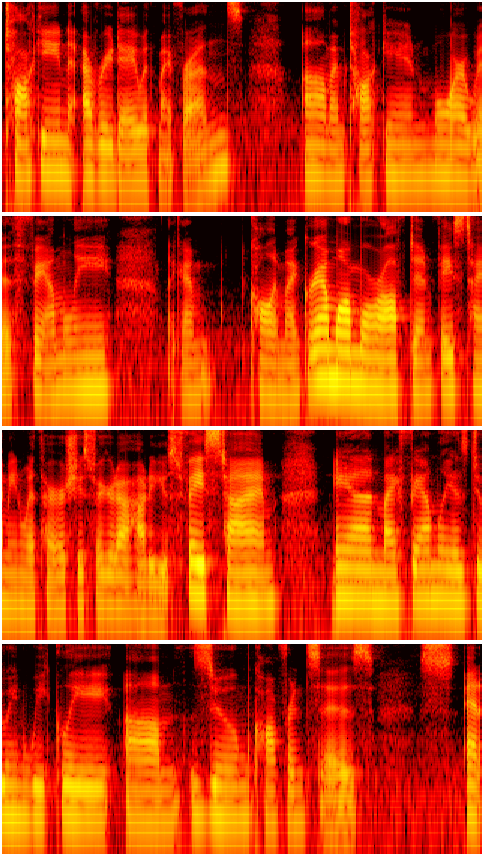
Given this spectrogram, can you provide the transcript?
talking every day with my friends. Um, I'm talking more with family. Like I'm calling my grandma more often, FaceTiming with her. She's figured out how to use FaceTime. And my family is doing weekly um, Zoom conferences. And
